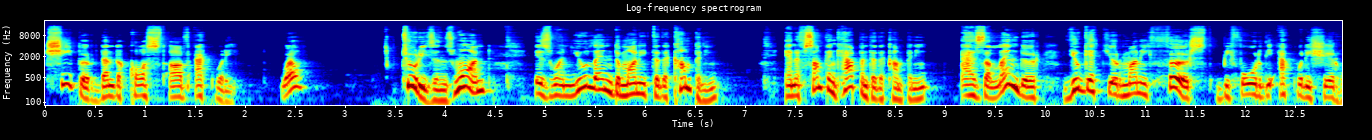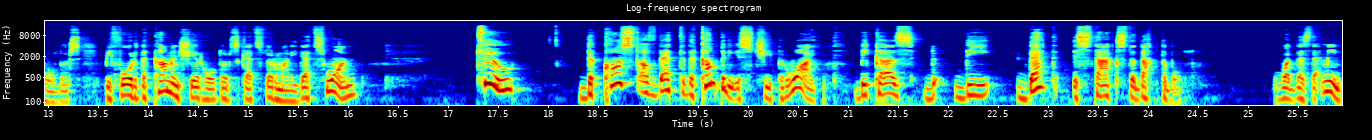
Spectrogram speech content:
cheaper than the cost of equity. Well, two reasons. One is when you lend the money to the company, and if something happened to the company, as a lender, you get your money first before the equity shareholders, before the common shareholders gets their money. That's one. Two, the cost of debt to the company is cheaper. Why? Because the, the debt is tax deductible. What does that mean?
